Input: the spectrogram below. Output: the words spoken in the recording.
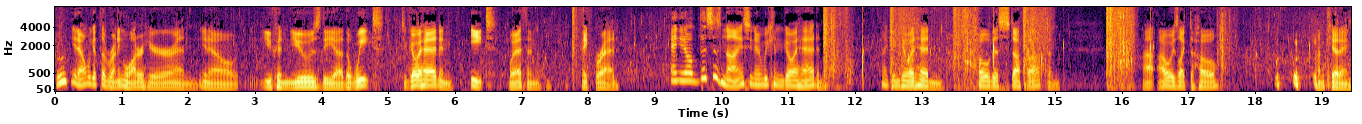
You know, we get the running water here, and you know, you can use the uh, the wheat to go ahead and eat with and make bread. And you know, this is nice. You know, we can go ahead and I can go ahead and hoe this stuff up, and I, I always like to hoe. I'm kidding.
